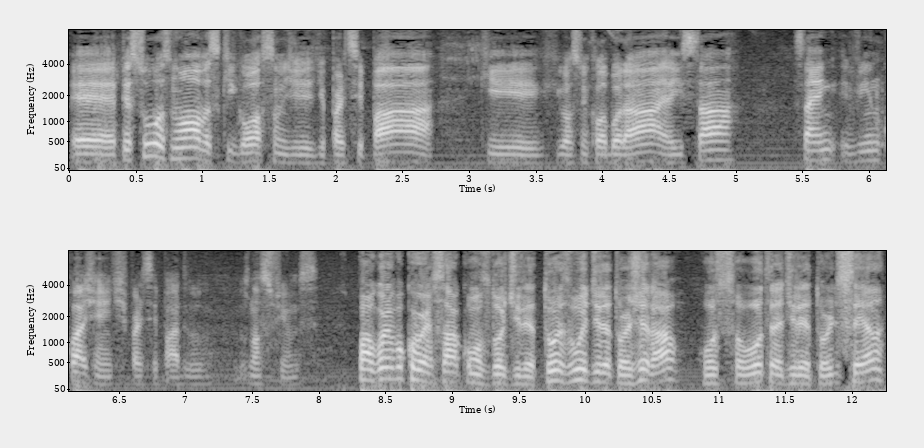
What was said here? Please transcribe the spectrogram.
É, pessoas novas que gostam de, de participar, que, que, gostam de colaborar, aí está, está vindo com a gente participar do, dos nossos filmes. Bom, agora eu vou conversar com os dois diretores, um é diretor geral, o outro é diretor de cena.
